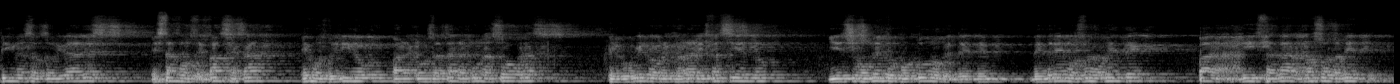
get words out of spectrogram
Dignas autoridades, estamos de paz acá, hemos venido para constatar algunas obras que el gobierno regional está haciendo y en su momento oportuno vendremos nuevamente para instalar no solamente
